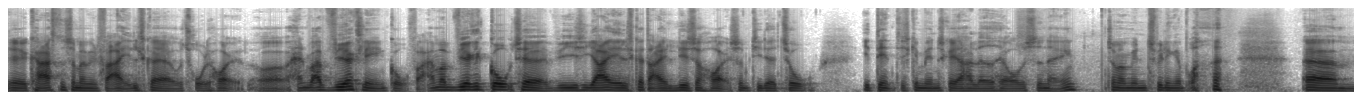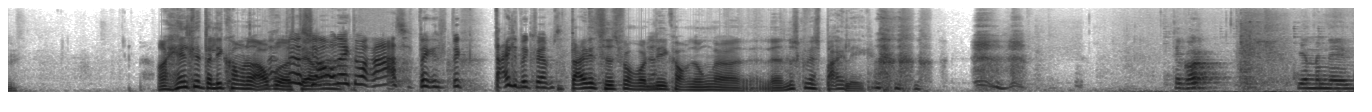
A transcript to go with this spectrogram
øh, Carsten, som er min far, elsker jeg utrolig højt, og han var virkelig en god far. Han var virkelig god til at vise, at jeg elsker dig lige så højt som de der to identiske mennesker, jeg har lavet herovre ved siden af, ikke? som er mine tvillingebrødre. um, og heldigt, der lige kommer noget afbrud det os var sjovt, ikke? Det var rart. Be- be- dejligt bekvemt. Dejligt tidspunkt, hvor ja. Lige kom nogen og lavede, nu skal vi have spejlæg. Det er godt. Jamen, øh,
